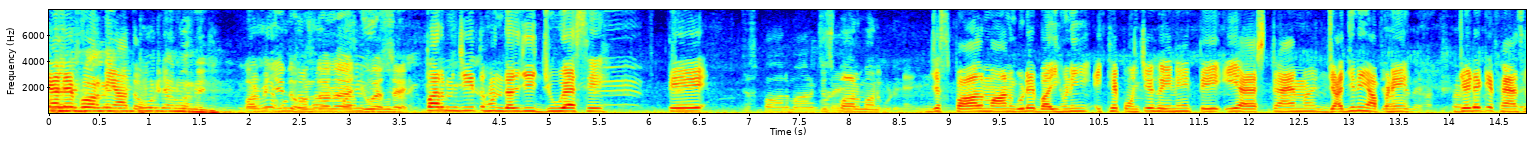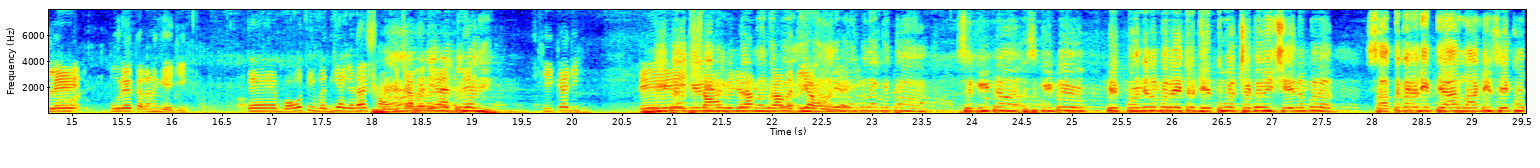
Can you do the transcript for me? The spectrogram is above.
ਕੈਲੀਫੋਰਨੀਆ ਤੋਂ। Paramjit Hundal U S A Paramjit Hundal ji U S ਏ ਤੇ ਜਸਪਾਲ ਮਾਨਗੁੜੇ ਜਸਪਾਲ ਮਾਨਗੁੜੇ ਬਾਈ ਹੁਣੀ ਇੱਥੇ ਪਹੁੰਚੇ ਹੋਏ ਨੇ ਤੇ ਇਹ ਇਸ ਟਾਈਮ ਜੱਜ ਨੇ ਆਪਣੇ ਜਿਹੜੇ ਕਿ ਫੈਸਲੇ ਪੂਰੇ ਕਰਨਗੇ ਜੀ। ਤੇ ਬਹੁਤ ਹੀ ਵਧੀਆ ਜਿਹੜਾ ਸ਼ੌਂਕ ਚੱਲ ਰਿਹਾ ਹੈ ਹਲੇ ਠੀਕ ਹੈ ਜੀ। ਤੇ ਸ਼ੌਂਕ ਜਿਹੜਾ ਪੂਰਾ ਵਧੀਆ ਹੋ ਰਿਹਾ ਜੀ। ਸਕੀਟਾ ਸਕੀਟੋ ਇਹ 5 ਨੰਬਰ ਰੇਚੋ ਜੇਤੂ ਆ, ਛੱਡੋ ਜੀ 6 ਨੰਬਰ। 7 ਕਰੋ ਜੀ ਤਿਆਰ ਲਾਡੀ ਸੇਖੋ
